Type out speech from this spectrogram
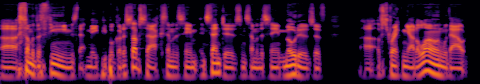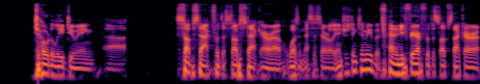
uh, some of the themes that make people go to Substack, some of the same incentives and some of the same motives of, uh, of striking out alone without totally doing uh, Substack for the Substack era wasn't necessarily interesting to me, but Vanity Fair for the Substack era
